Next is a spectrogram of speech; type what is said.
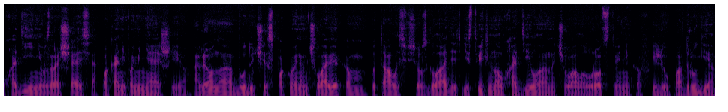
уходи и не возвращайся, пока не поменяешь ее. Алена, будучи спокойным человеком, пыталась все сгладить, действительно уходила, ночевала у родственников или у подруги,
